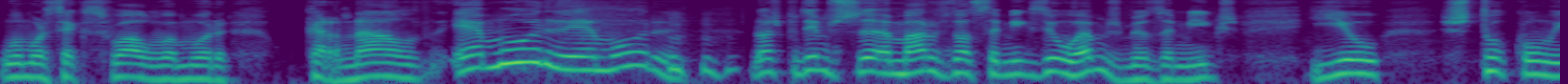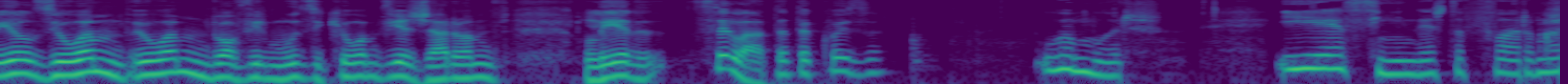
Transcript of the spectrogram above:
o amor sexual, o amor carnal. É amor, é amor. Nós podemos amar os nossos amigos. Eu amo os meus amigos e eu estou com eles. Eu amo, eu amo ouvir música, eu amo viajar, eu amo ler, sei lá, tanta coisa. O amor. E é assim, desta forma,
